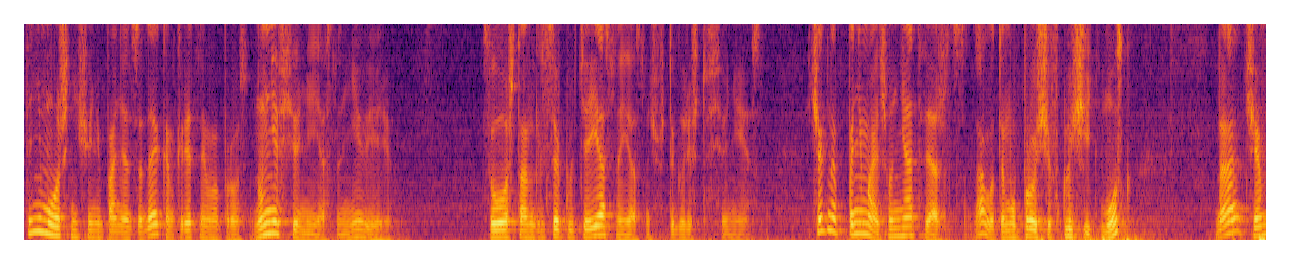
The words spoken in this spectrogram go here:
Ты не можешь ничего не понять, задай конкретный вопрос. Но мне все не ясно, не верю. Слово штангель-циркуль тебе ясно? Ясно. Что ты говоришь, что все не ясно? человек понимает, что он не отвяжется. Да? Вот ему проще включить мозг, да, чем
